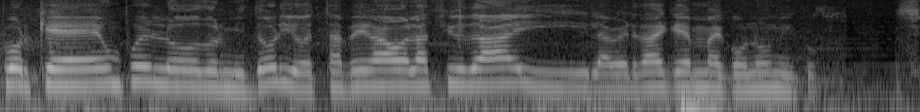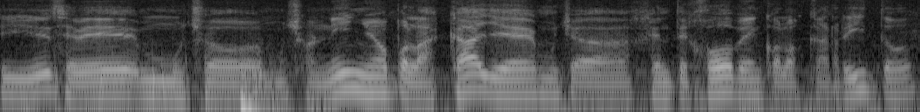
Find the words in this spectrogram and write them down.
porque es un pueblo dormitorio, está pegado a la ciudad y la verdad que es más económico. Sí, se ve muchos muchos niños por las calles, mucha gente joven con los carritos.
